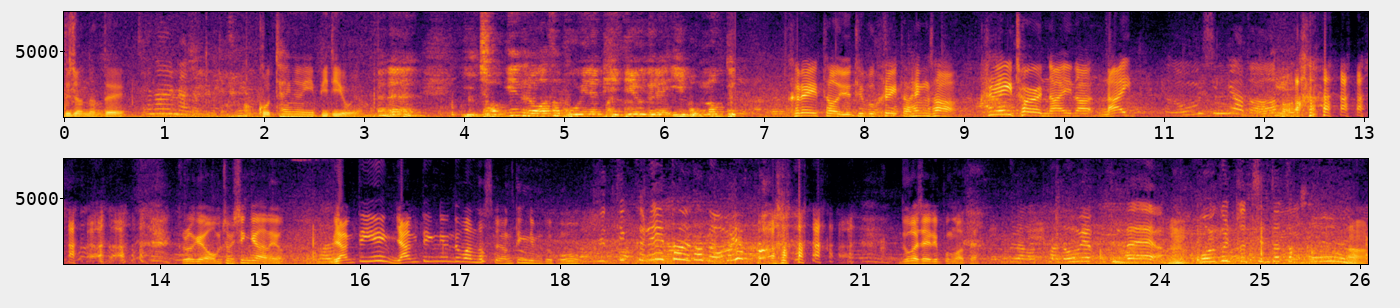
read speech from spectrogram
늦었는데 어, 고탱의 비디오요. 는이 저기 들어가서 보이는 비디오들의 이 목록들 크리에이터 유튜브 크리에이터 행사 크리에이터 나이트 나이트 너무 신기하다. 그러게 엄청 신기하네요 양띵 양띵님도 만났어 양띵님도 오. 뷰티 크리에이터 다 너무 예뻐. 누가 제일 이쁜 것 같아? 몰라, 다 너무 예뻐. 근데 응. 얼굴도 진짜 작고 어.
